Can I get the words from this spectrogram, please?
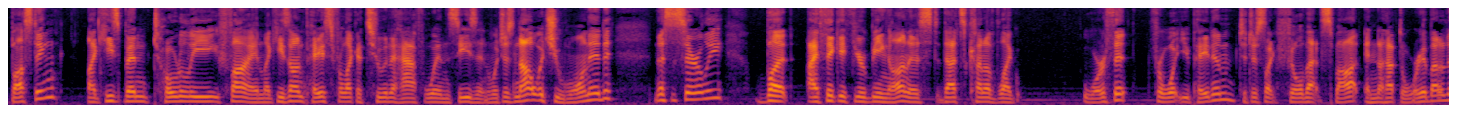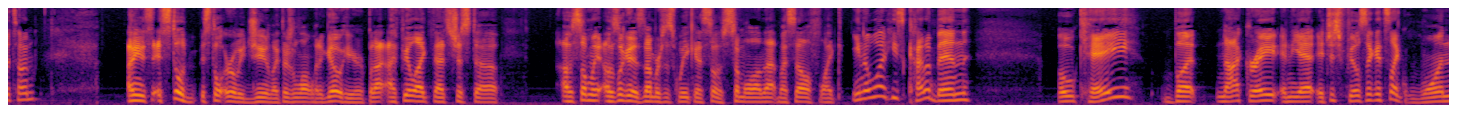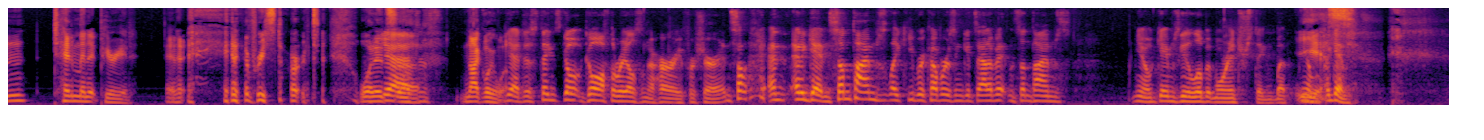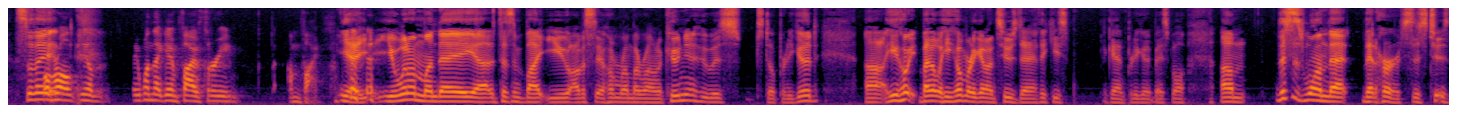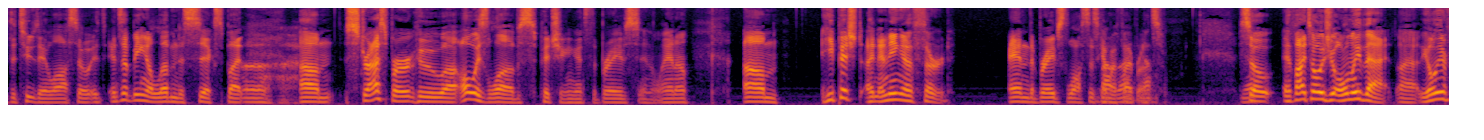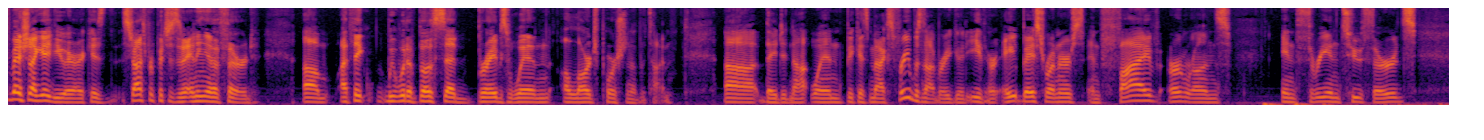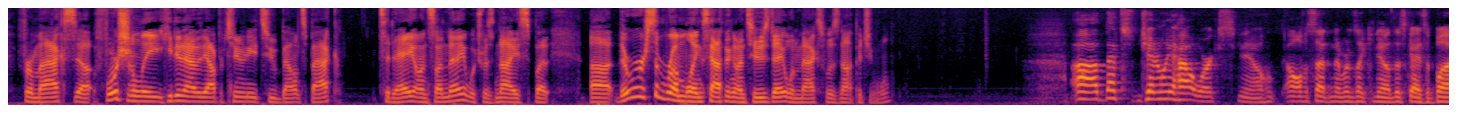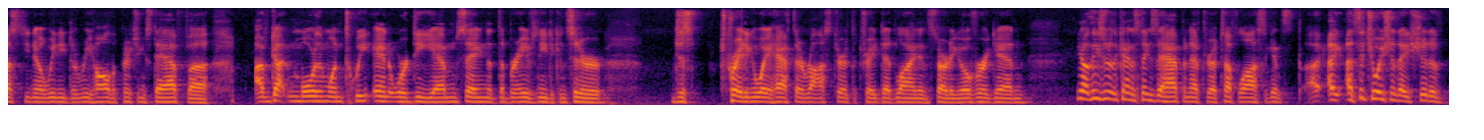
busting. Like he's been totally fine. Like he's on pace for like a two and a half win season, which is not what you wanted necessarily. But I think if you're being honest, that's kind of like worth it for what you paid him to just like fill that spot and not have to worry about it a ton. I mean, it's, it's still it's still early June. Like, there's a long way to go here, but I, I feel like that's just. Uh, I was somewhere, I was looking at his numbers this week, and so similar on that myself. Like, you know what? He's kind of been okay, but not great, and yet it just feels like it's like one 10 minute period in, in every start when it's yeah, uh, just, not going well. Yeah, just things go go off the rails in a hurry for sure. And so and and again, sometimes like he recovers and gets out of it, and sometimes you know games get a little bit more interesting. But you know, yes. again, so they overall, you know, they won that game five three. I'm fine. yeah, you went on Monday. Uh, it doesn't bite you. Obviously, a home run by Ronald Acuna, who is still pretty good. Uh, he, by the way, he homered again on Tuesday. I think he's again pretty good at baseball. Um, this is one that that hurts. Is, is the Tuesday loss, so it ends up being eleven to six. But um, Strasburg, who uh, always loves pitching against the Braves in Atlanta, um, he pitched an inning a third, and the Braves lost this game by five runs. So if I told you only that, uh, the only information I gave you, Eric, is Strasburg pitches an inning and a third. Um, I think we would have both said Braves win a large portion of the time. Uh, they did not win because Max Fried was not very good either. Eight base runners and five earned runs in three and two thirds for Max. Uh, fortunately, he didn't have the opportunity to bounce back today on Sunday, which was nice. But Uh, there were some rumblings happening on Tuesday when Max was not pitching well. Uh, that's generally how it works. You know, all of a sudden everyone's like, you know, this guy's a bust. You know, we need to rehaul the pitching staff. Uh, I've gotten more than one tweet and or DM saying that the Braves need to consider just trading away half their roster at the trade deadline and starting over again. You know, these are the kinds of things that happen after a tough loss against a, a situation they should have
